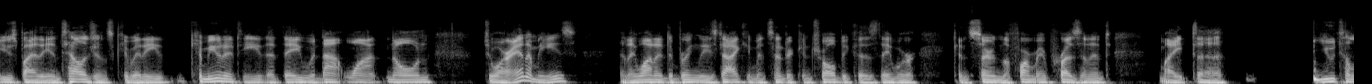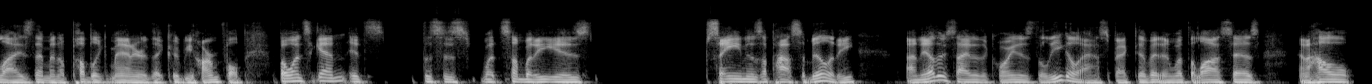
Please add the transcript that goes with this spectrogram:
used by the intelligence committee community that they would not want known to our enemies and they wanted to bring these documents under control because they were concerned the former president might uh, utilize them in a public manner that could be harmful. But once again, it's this is what somebody is saying is a possibility. On the other side of the coin is the legal aspect of it and what the law says and how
